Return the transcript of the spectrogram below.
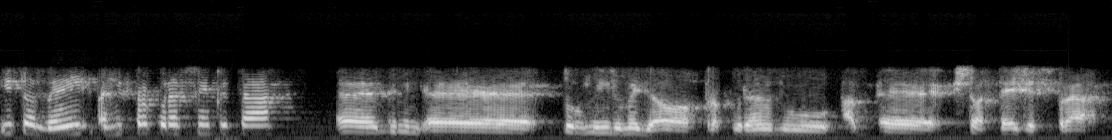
E também a gente procura sempre estar é, é, dormindo melhor, procurando é, estratégias para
